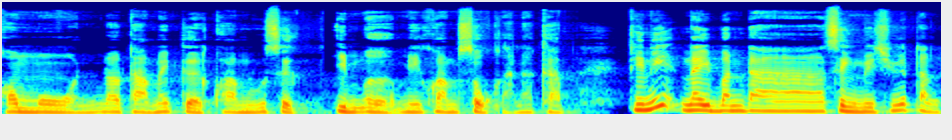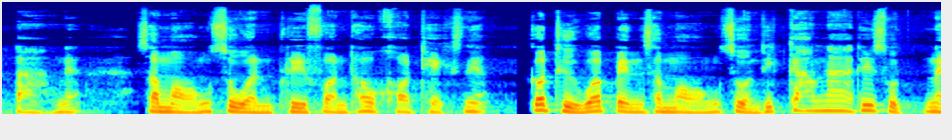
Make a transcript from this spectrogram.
ฮอร์โมน เราทำให้เกิดความรู้สึกอิ่มเอิบมีความสุขนะครับ ทีนี้ในบรรดาสิ่งมีชีวิตต่างๆเนี่ยสมองส่วน prefrontal cortex เนี่ยก็ถือว่าเป็นสมองส่วนที่ก้าวหน้าที่สุดใน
